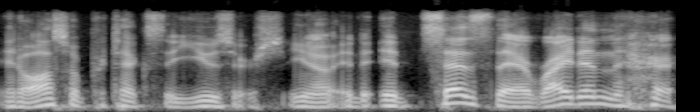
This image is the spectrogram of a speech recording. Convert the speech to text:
it also protects the users. You know, it, it says there right in there,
